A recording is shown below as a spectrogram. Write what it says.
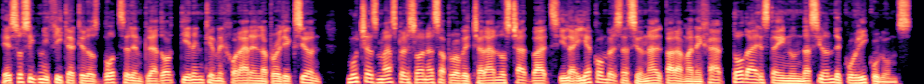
Eso significa que los bots del empleador tienen que mejorar en la proyección, muchas más personas aprovecharán los chatbots y la IA conversacional para manejar toda esta inundación de currículums.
